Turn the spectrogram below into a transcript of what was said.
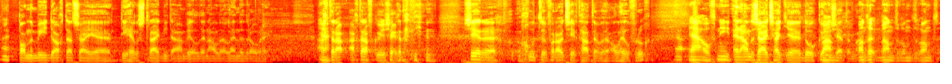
nee. pandemie, doch dat zij die hele strijd niet aan wilden en al de ellende eroverheen. Achteraf, achteraf, kun je zeggen dat hij een zeer goed vooruitzicht had, al heel vroeg. Ja, of niet. En anderzijds had je door kunnen want, zetten. Maar. Want, want, want, want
